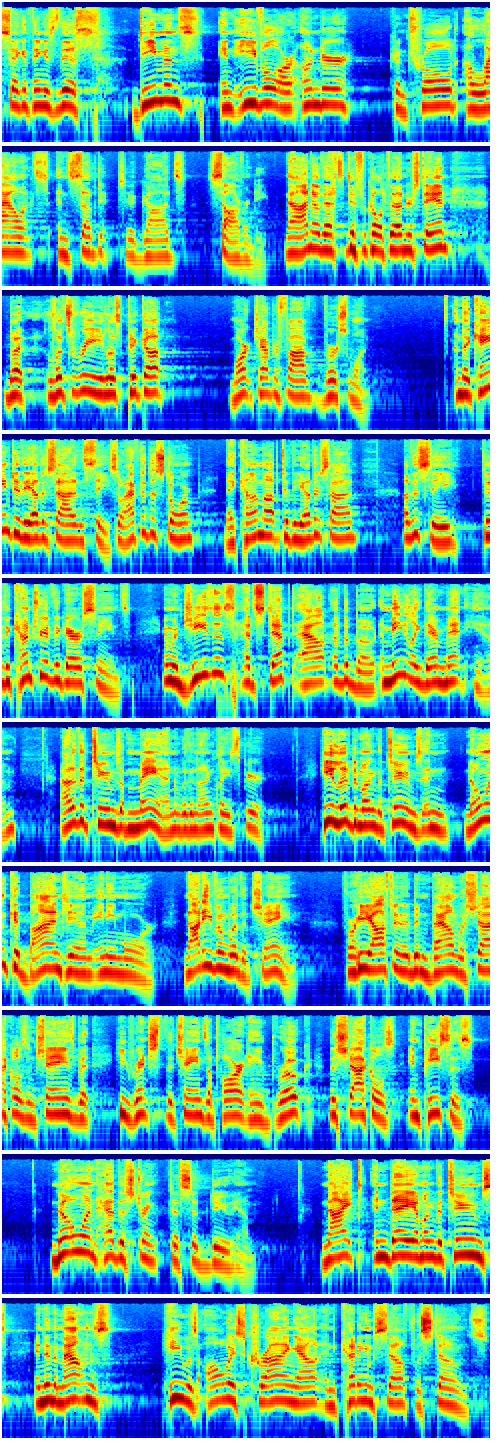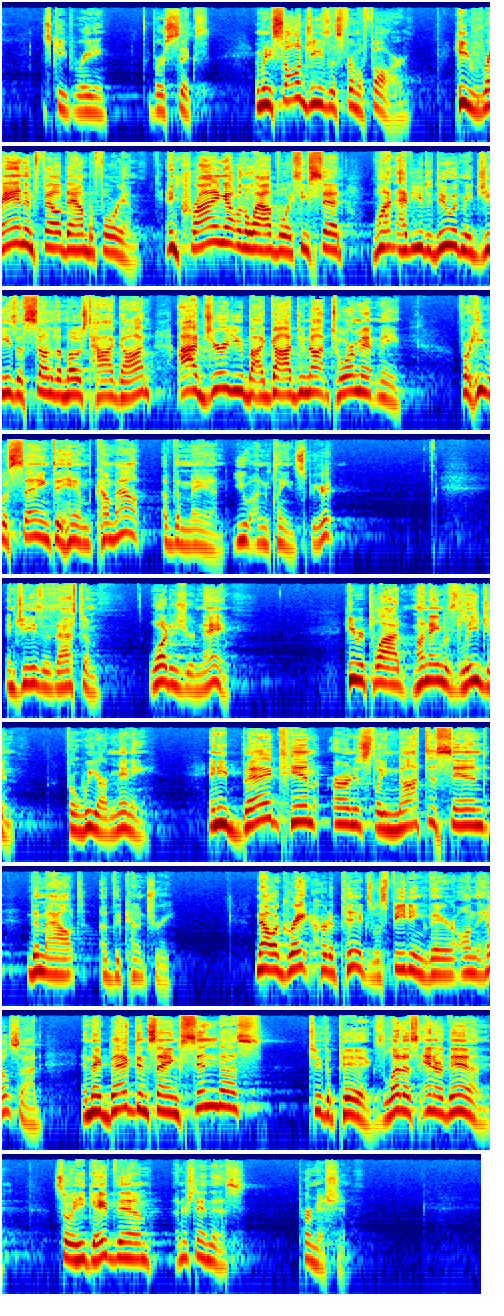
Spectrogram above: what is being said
Second thing is this demons and evil are under controlled allowance and subject to God's sovereignty. Now, I know that's difficult to understand, but let's read, let's pick up Mark chapter 5, verse 1. And they came to the other side of the sea. So after the storm, they come up to the other side of the sea, to the country of the Gerasenes. And when Jesus had stepped out of the boat, immediately there met him out of the tombs a man with an unclean spirit. He lived among the tombs, and no one could bind him anymore, not even with a chain. For he often had been bound with shackles and chains, but he wrenched the chains apart and he broke the shackles in pieces. No one had the strength to subdue him. Night and day among the tombs and in the mountains, he was always crying out and cutting himself with stones. Let's keep reading. Verse 6. And when he saw Jesus from afar, he ran and fell down before him. And crying out with a loud voice, he said, what have you to do with me, Jesus, Son of the Most High God? I adjure you by God, do not torment me. For he was saying to him, Come out of the man, you unclean spirit. And Jesus asked him, What is your name? He replied, My name is Legion, for we are many. And he begged him earnestly not to send them out of the country. Now, a great herd of pigs was feeding there on the hillside, and they begged him, saying, Send us to the pigs. Let us enter them. So he gave them, understand this, permission.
